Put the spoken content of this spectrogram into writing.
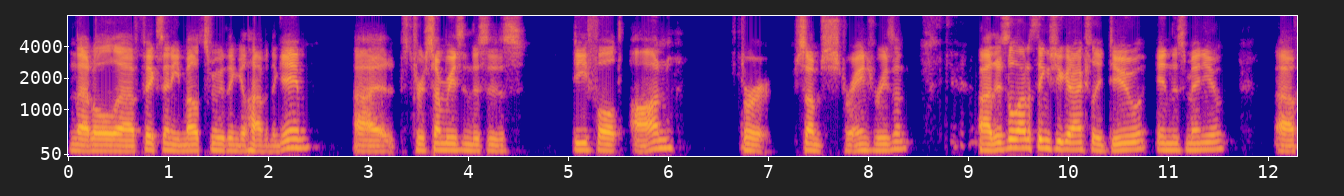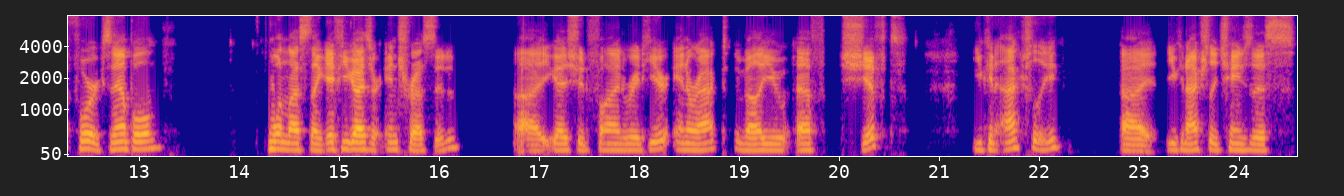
and that'll uh, fix any mouse smoothing you'll have in the game. Uh, for some reason, this is default on for some strange reason. Uh, there's a lot of things you can actually do in this menu. Uh, for example, one last thing, if you guys are interested, uh, you guys should find right here, interact value F shift. You can actually, uh, you can actually change this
